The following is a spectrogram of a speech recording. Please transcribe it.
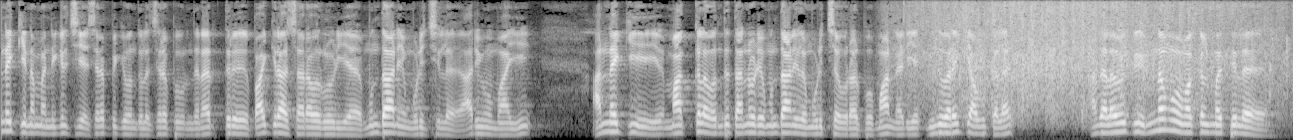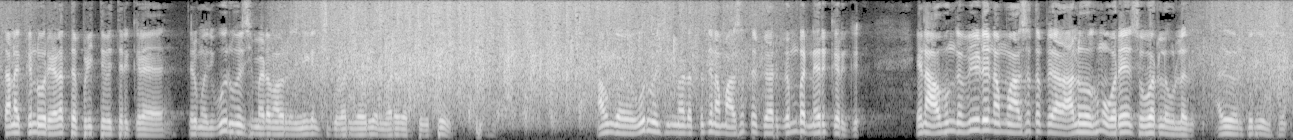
இன்னைக்கு நம்ம நிகழ்ச்சியை சிறப்பிக்க வந்துள்ள சிறப்பு விருந்தினர் திரு பாக்கிராஜ் சார் அவர்களுடைய முந்தானிய முடிச்சில் அறிமுகமாகி அன்னைக்கு மக்களை வந்து தன்னுடைய முந்தானியில் முடிச்ச ஒரு அற்புதமான நடிகர் இதுவரைக்கும் அவுக்கலை. அந்த அளவுக்கு இன்னமும் மக்கள் மத்தியில் தனக்குன்னு ஒரு இடத்தை பிடித்து வைத்திருக்கிற திருமதி ஊர்வசி மேடம் அவர்கள் நிகழ்ச்சிக்கு வருகிறவர்கள் வரவேற்று விட்டு அவங்க ஊர்வசி மேடத்துக்கு நம்ம அசத்தப்பியாருக்கு ரொம்ப நெருக்கம் இருக்கு. ஏன்னா அவங்க வீடு நம்ம அசத்தப்பியார் அலுவலகம் ஒரே சுவரில் உள்ளது. அது ஒரு பெரிய விஷயம்.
